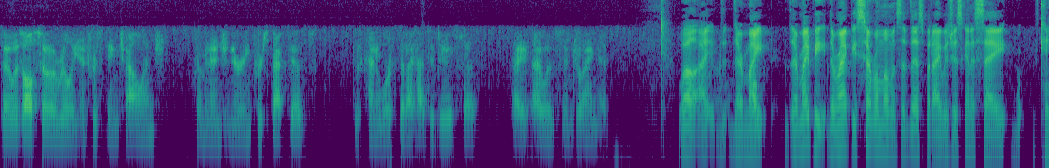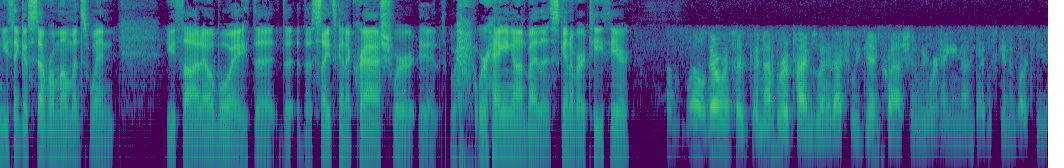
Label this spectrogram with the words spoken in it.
But it was also a really interesting challenge from an engineering perspective, the kind of work that I had to do. So I, I was enjoying it. Well, I, there might there might be there might be several moments of this, but I was just going to say, can you think of several moments when you thought, "Oh boy, the the, the site's going to crash. We're, we're we're hanging on by the skin of our teeth here." Um, well, there was a, a number of times when it actually did crash, and we were hanging on by the skin of our teeth.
